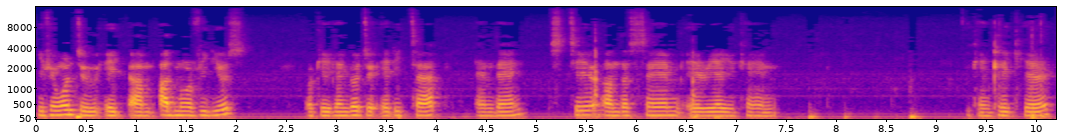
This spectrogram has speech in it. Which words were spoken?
If you want to um, add more videos okay you can go to edit tab and then still on the same area you can you can click here.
